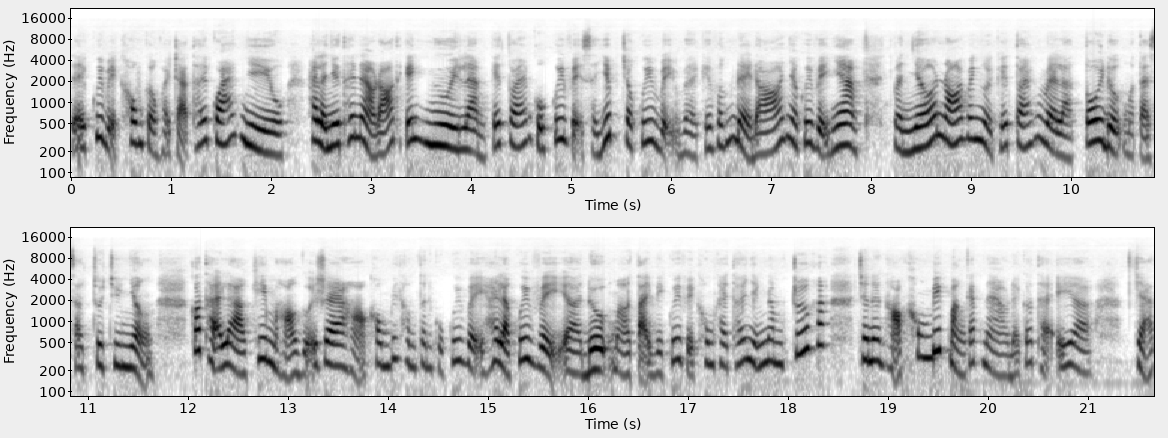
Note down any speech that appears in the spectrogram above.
để quý vị không cần phải trả thuế quá nhiều hay là như thế nào đó thì cái người làm kế toán của quý vị sẽ giúp cho quý vị về cái vấn đề đó nha quý vị nha. Và nhớ nói với người kế toán về là tôi được mà tại sao tôi chưa nhận. Có thể là khi mà họ gửi ra họ không biết thông tin của quý vị hay là quý vị à, được mà tại vì quý vị không khai thuế những năm trước á, cho nên họ không biết bằng cách nào để có thể à, trả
